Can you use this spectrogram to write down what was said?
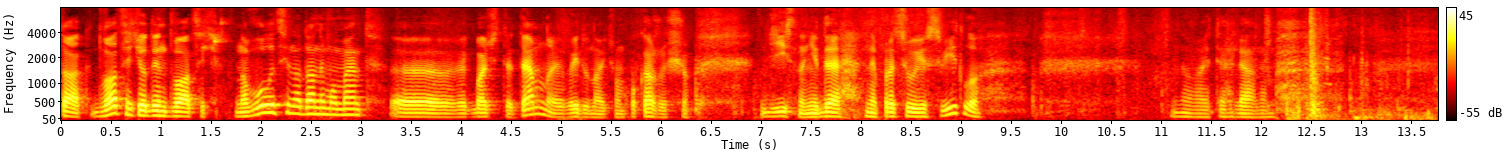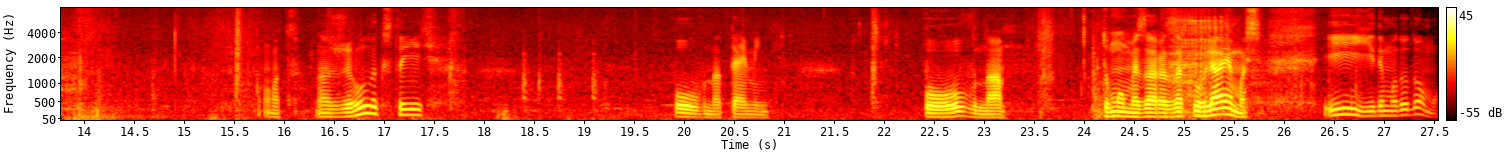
Так, 21.20 на вулиці на даний момент. Е, Як бачите, темно. Я вийду навіть вам покажу, що дійсно ніде не працює світло. Давайте глянемо. От, у нас Жигулик стоїть. 21.20. 21.20 на вулиці на даний момент. Як бачите, темно. Я вийду навіть вам покажу, що дійсно ніде не працює світло. 21.20 на вулиці на даний момент. Давайте глянемо. От, у нас Жигулик стоїть. 21.20 на вулиці на даний момент. повна темінь. Повна. Тому ми зараз закругляємось і їдемо додому.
